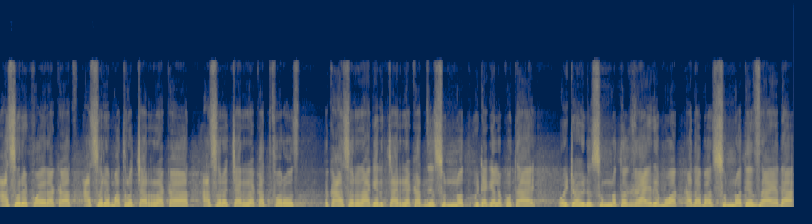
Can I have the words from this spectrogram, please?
আসরে কয় রাকাত? আসরে মাত্র চার রাকাত। আসরে চার রাকাত ফরজ। তো আসরের আগের চার রাকাত যে সুন্নত, ওইটা গেল কোথায়? ওইটা হইল সুন্নত গায়েরে মোয়াক্কাদা বা সুন্নতে জায়দা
